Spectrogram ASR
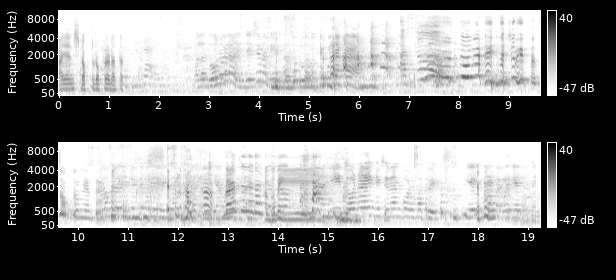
ಅಯಾನ್ಶ್ ಡಾಕ್ಟರ್ ಡಾಕ್ಟರ್ ಆಡತ್ತಾರ ಇಂಜೆಕ್ಷನ್ ಇತ್ತ ಜೋಪ್ ತುಂಬಿ ಅಂತ अगं बाई ಈ दोन वेळा इंजेक्शन आणि गोळी मात्र एकच एक सगळं घ्यायचं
